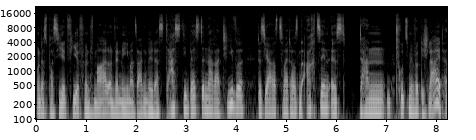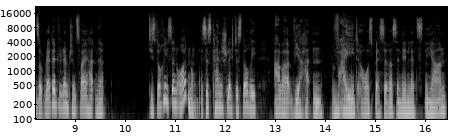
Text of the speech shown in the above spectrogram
und das passiert vier, fünf Mal und wenn mir jemand sagen will, dass das die beste Narrative des Jahres 2018 ist, dann tut's mir wirklich leid. Also Red Dead Redemption 2 hat eine die Story ist in Ordnung. Es ist keine schlechte Story, aber wir hatten weitaus Besseres in den letzten Jahren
